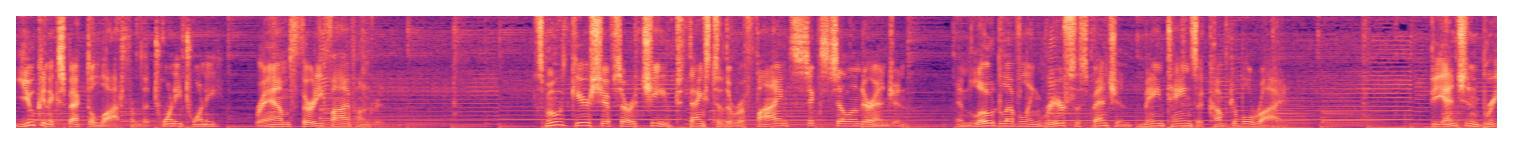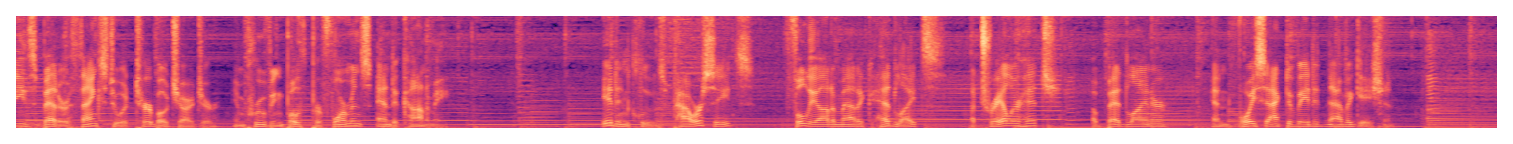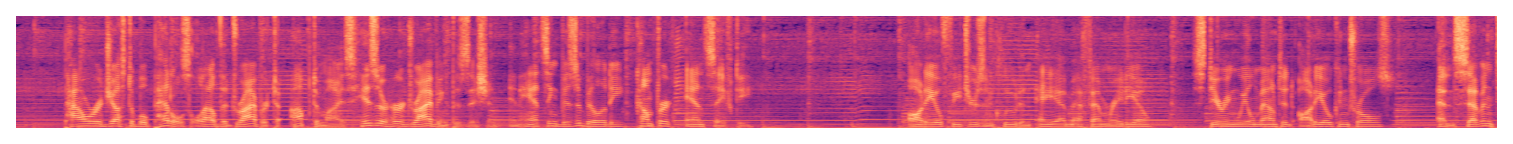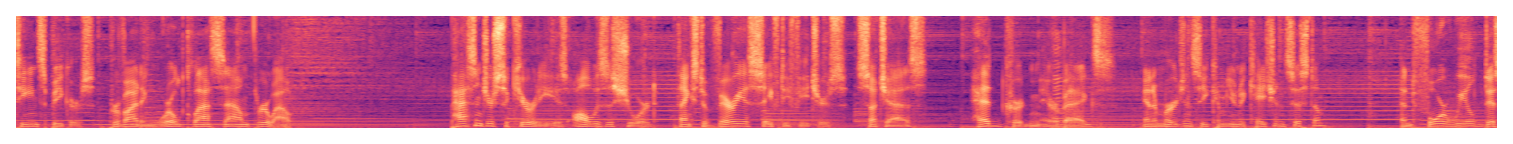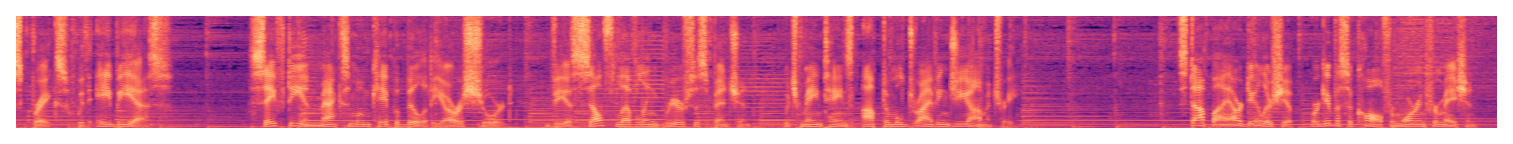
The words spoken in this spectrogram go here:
You can expect a lot from the 2020 Ram 3500. Smooth gear shifts are achieved thanks to the refined six-cylinder engine, and load-leveling rear suspension maintains a comfortable ride. The engine breathes better thanks to a turbocharger, improving both performance and economy. It includes power seats, fully automatic headlights, a trailer hitch, a bed liner, and voice-activated navigation. Power adjustable pedals allow the driver to optimize his or her driving position, enhancing visibility, comfort, and safety. Audio features include an AM-FM radio, steering wheel mounted audio controls, and 17 speakers, providing world-class sound throughout. Passenger security is always assured thanks to various safety features such as head curtain airbags, an emergency communication system, and four-wheel disc brakes with ABS. Safety and maximum capability are assured via self-leveling rear suspension, which maintains optimal driving geometry. Stop by our dealership or give us a call for more information.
